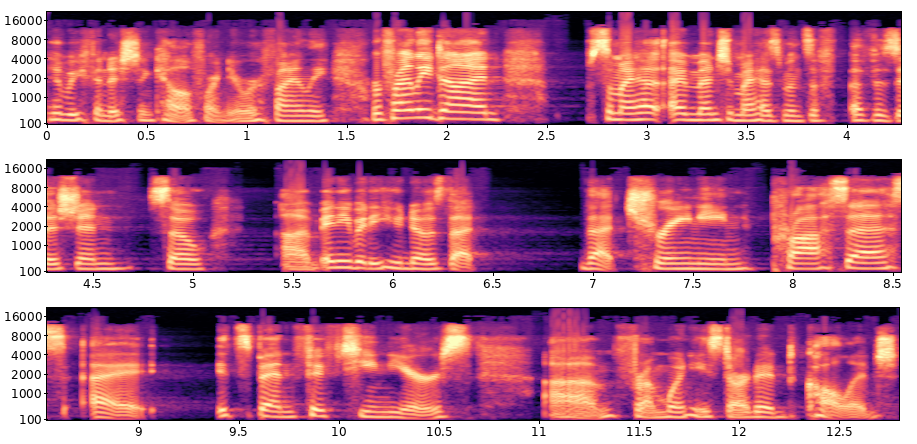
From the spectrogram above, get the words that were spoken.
And we finished in California. We're finally we're finally done. So my I mentioned my husband's a, a physician. So um, anybody who knows that that training process. Uh, it's been 15 years um, from when he started college.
